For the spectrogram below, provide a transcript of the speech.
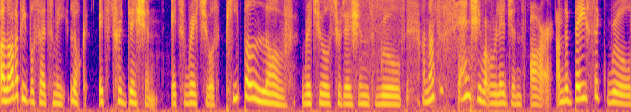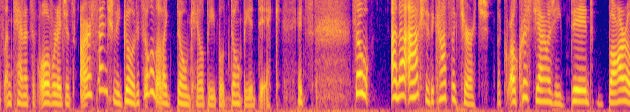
a lot of people said to me, look, it's tradition, it's rituals. People love rituals, traditions, rules, and that's essentially what religions are. And the basic rules and tenets of all religions are essentially good. It's all like don't kill people, don't be a dick. It's so and actually, the Catholic Church, well, Christianity, did borrow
